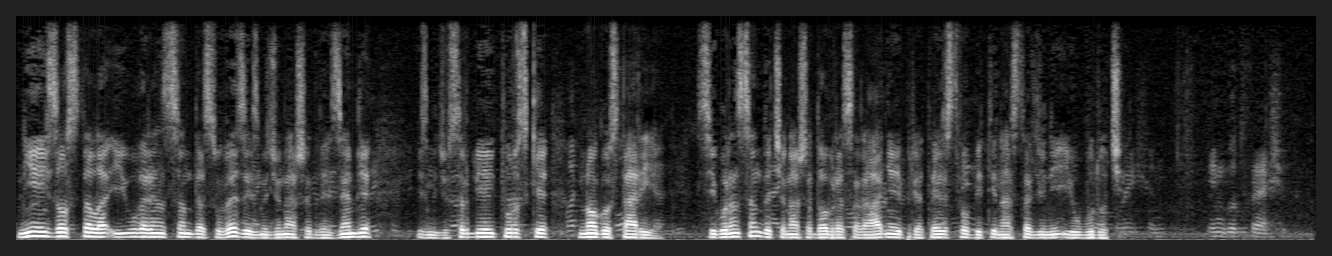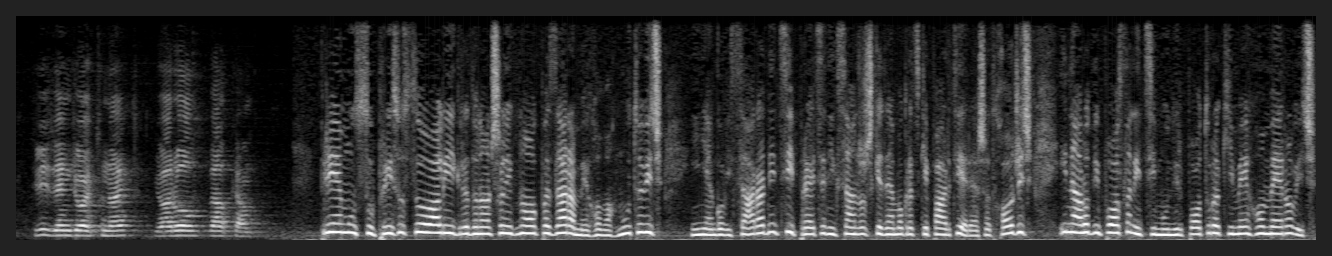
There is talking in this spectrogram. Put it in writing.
nije izostala i uveren sam da su veze između naše dve zemlje, između Srbije i Turske, mnogo starije. Siguran sam da će naša dobra saradnja i prijateljstvo biti nastavljeni i u buduće. Prijemu su prisustovali i gradonačelnik Novog pazara Meho Mahmutović i njegovi saradnici, predsjednik Sanđaške demokratske partije Rešat Hođić i narodni poslanici Munir Poturak i Meho Merović.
